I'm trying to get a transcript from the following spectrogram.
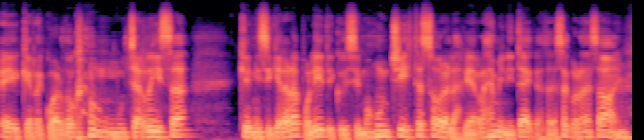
eh, que recuerdo con mucha risa que ni siquiera era político. Hicimos un chiste sobre las guerras de minitecas. ¿Ustedes se acuerdan de esa vaina?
